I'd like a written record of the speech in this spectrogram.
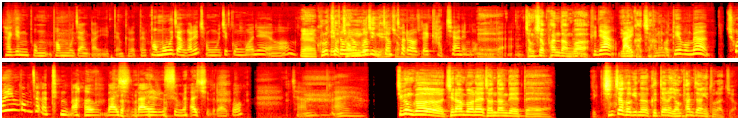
자기는 법, 법무장관이기 때문에 그렇다. 법무부 장관은 정무직 공무원이에요. 예, 그렇죠. 대통령과 정무직이에요. 국정철학을 정무직. 같이 하는 겁니다. 정치적 판단과 그냥 이걸 말, 같이 하는 거예요. 어떻게 보면 초임 검사 같은 마음 말시- 말씀을 하시더라고. 참, 아유. 지금 그 지난번에 전당대회 때 진짜 거기는 그때는 연판장이 돌았죠.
